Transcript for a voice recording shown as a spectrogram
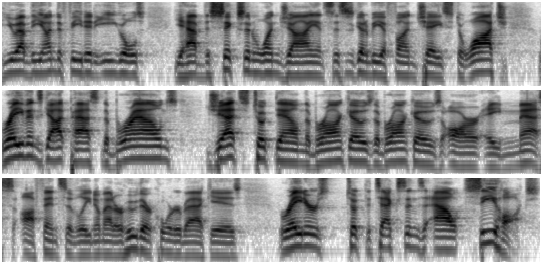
you have the undefeated Eagles, you have the 6 and 1 Giants. This is going to be a fun chase to watch. Ravens got past the Browns. Jets took down the Broncos. The Broncos are a mess offensively, no matter who their quarterback is. Raiders took the Texans out. Seahawks.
